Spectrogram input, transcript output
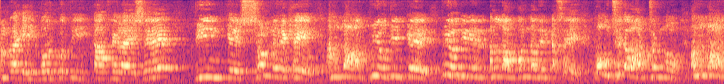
আমরা এই বরকতি কাফেলা এসে দিনকে সামনে রেখে আল্লাহর প্রিয় দিনকে, প্রিয় দিনের আল্লাহর বান্দাদের কাছে পৌঁছে দেওয়ার জন্য, আল্লাহর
